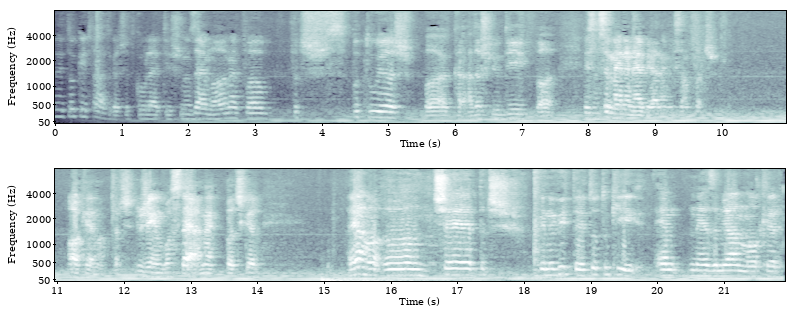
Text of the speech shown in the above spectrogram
Kaj je to kaj takega, če tako letiš na zemljo, ne pa pač potuješ, pa kradeš ljudi, pa mislim se mene ne bi, ne mislim pač. Ok, no, pač žen boste, ne, pač ker Ja, no, um, če pač ga ne vidite, je to tukaj en nezemljan, no, ker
